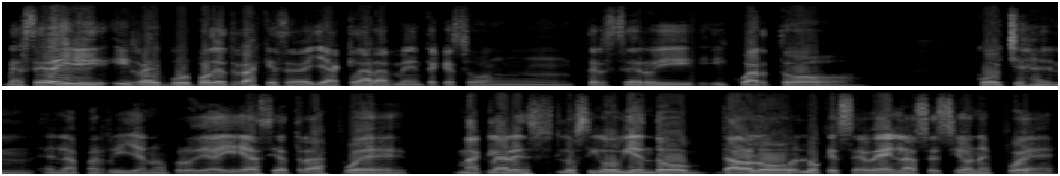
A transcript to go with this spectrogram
Mercedes y, Red Bull por detrás que se ve ya claramente que son tercero y, cuarto coches en, en, la parrilla, ¿no? Pero de ahí hacia atrás, pues McLaren lo sigo viendo, dado lo, lo que se ve en las sesiones, pues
